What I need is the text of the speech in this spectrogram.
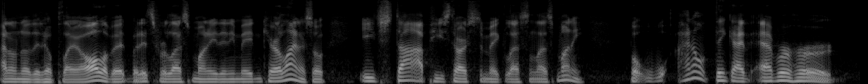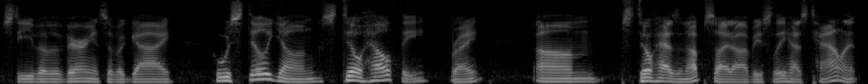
I don't know that he'll play all of it, but it's for less money than he made in Carolina. So each stop he starts to make less and less money. But w- I don't think I've ever heard Steve of a variance of a guy who is still young, still healthy, right? Um, still has an upside, obviously, has talent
